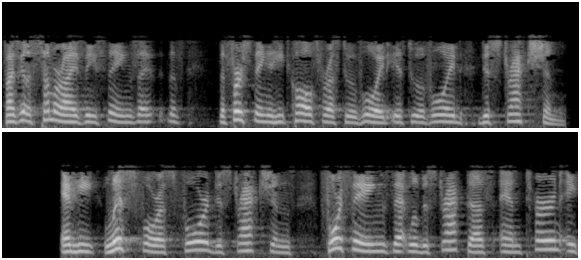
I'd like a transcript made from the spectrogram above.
If I was going to summarize these things, the, the first thing that he calls for us to avoid is to avoid distraction. And he lists for us four distractions Four things that will distract us and turn a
